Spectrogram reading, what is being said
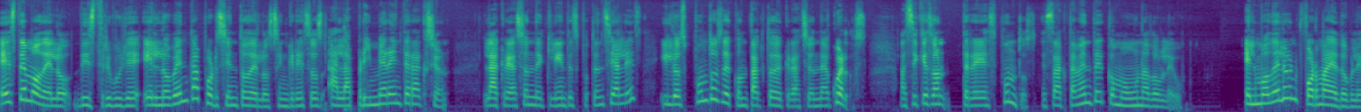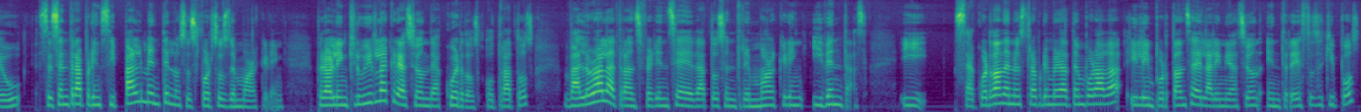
Este modelo distribuye el 90% de los ingresos a la primera interacción, la creación de clientes potenciales y los puntos de contacto de creación de acuerdos. Así que son tres puntos, exactamente como una W. El modelo en forma de W se centra principalmente en los esfuerzos de marketing, pero al incluir la creación de acuerdos o tratos, valora la transferencia de datos entre marketing y ventas. Y, ¿se acuerdan de nuestra primera temporada y la importancia de la alineación entre estos equipos?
